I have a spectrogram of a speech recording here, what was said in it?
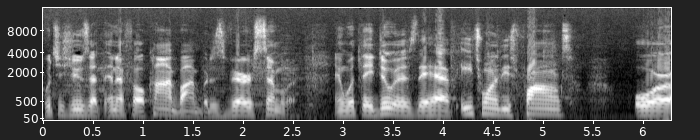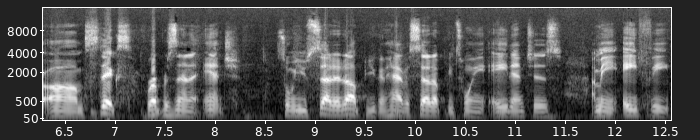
which is used at the NFL Combine but it's very similar. And what they do is they have each one of these prongs or um, sticks represent an inch. So when you set it up, you can have it set up between eight inches, I mean eight feet,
